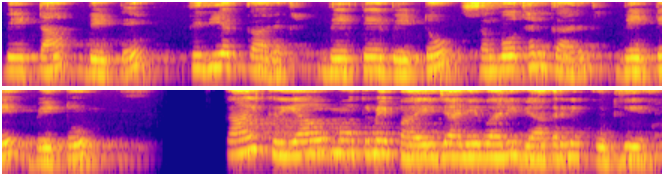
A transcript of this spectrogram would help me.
बेटा, बेटे, तिरियक कारक, बेटे, बेटो, संबोधन कारक, बेटे, बेटो। काल क्रियाओं मात्र में पाई जाने वाली व्याकरणिक कोठी है,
